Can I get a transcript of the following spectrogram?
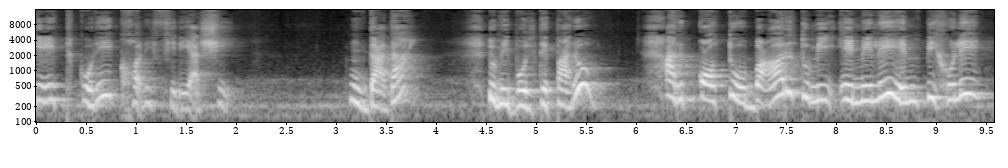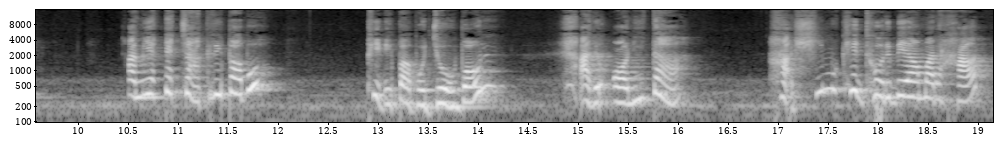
হেট করে ঘরে ফিরে আসি। দাদা তুমি বলতে পারো আর কতবার তুমি এমএলএ, এমপি হলে আমি একটা চাকরি পাব? ফিরে পাব যৌবন? আর অনিতা হাসি মুখে ধরবে আমার হাত?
